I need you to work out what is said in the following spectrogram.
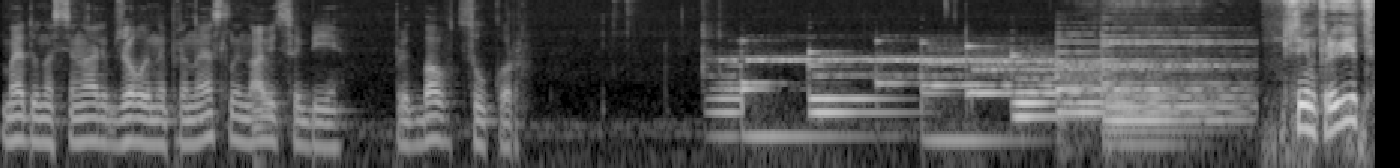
меду на сценарій бджоли не принесли, навіть собі придбав цукор. всім привіт.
